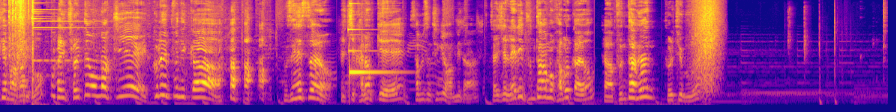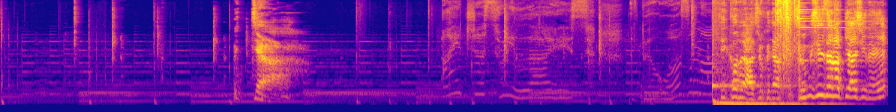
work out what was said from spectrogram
어떻게 막아 이거? 아니 절대 못 막지. 크레이프니까. 고생했어요. 배치 가볍게 3승 챙겨갑니다. 자 이제 레디 분탕 한번 가볼까요? 자 분탕은 돌튜브. 으짜 키컨을 아주 그냥 정신사납게 하시네.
